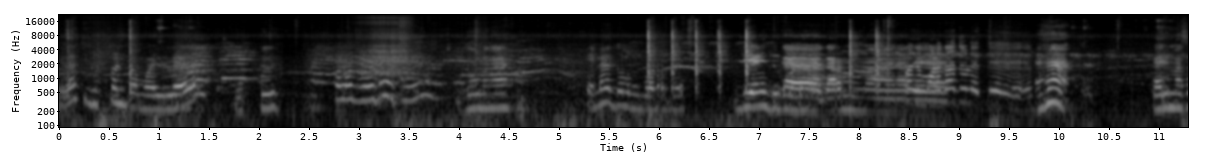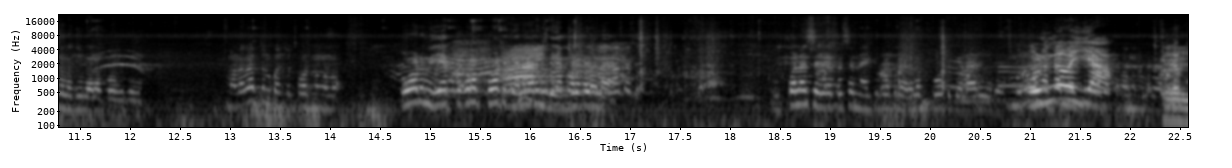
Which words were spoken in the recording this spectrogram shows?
ஏதாச்சும் மிஸ் பண்ணிட்டோமா இதில் உப்பு பல போடு தூளுங்க என்ன தூளுங்க போடுறது பிரியாணி தூள் கரம் கொஞ்சம் மிளகா தூள் எடுத்து கறி மசாலா தூள் எல்லாம் போடுறது மிளகா தூள் கொஞ்சம் போடணுங்கணும் போடுங்க எப்போ கூட போட்டு கிளறி விடு எந்த இதில் உப்பெல்லாம் சரியா பசங்க நக்கி போட்டு அதெல்லாம் போட்டு கிளறி விடு ஒழுங்கா வையா கையெல்லாம்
